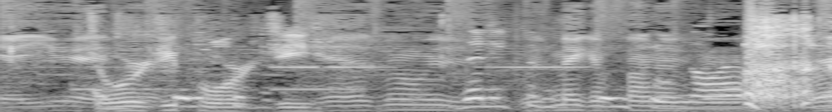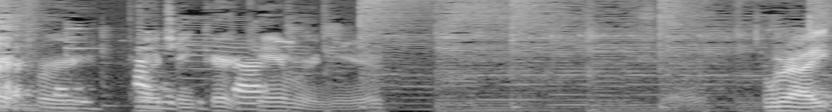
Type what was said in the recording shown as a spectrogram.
yeah, you had. Georgie Then Porgy. Yeah, it was when we was, Then he was making fun of uh, Brett for punching Kirk attack. Cameron, you know. Right.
